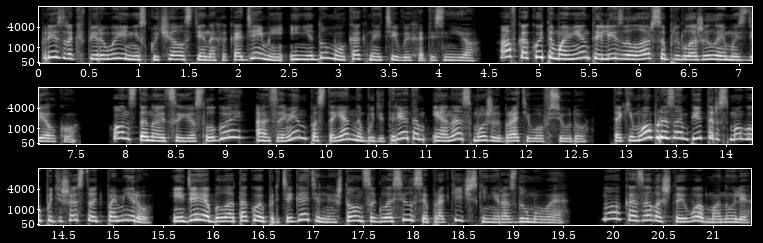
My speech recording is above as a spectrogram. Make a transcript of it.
Призрак впервые не скучал в стенах Академии и не думал, как найти выход из нее. А в какой-то момент Элиза Ларса предложила ему сделку. Он становится ее слугой, а взамен постоянно будет рядом, и она сможет брать его всюду. Таким образом, Питер смог бы путешествовать по миру. Идея была такой притягательной, что он согласился, практически не раздумывая но оказалось, что его обманули.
